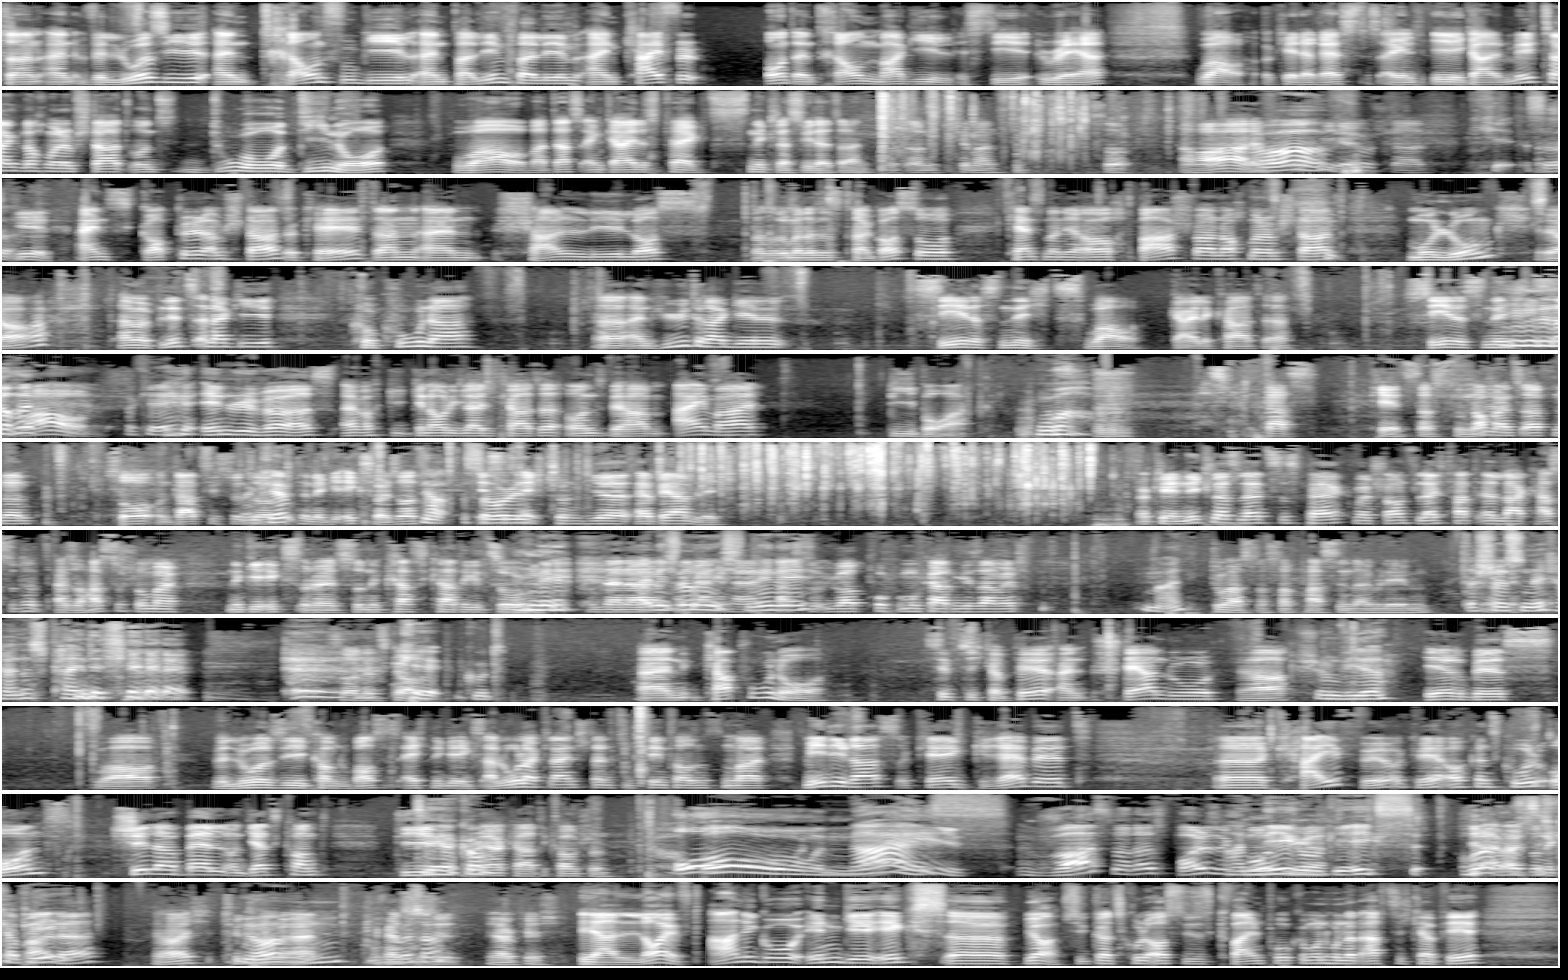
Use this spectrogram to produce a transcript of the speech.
Dann ein Velursi, ein Traunfugil, ein Palimpalim, ein Keifel und ein Traunmagil ist die Rare. Wow, okay, der Rest ist eigentlich eh egal. Mildtank nochmal im Start und Duo Dino. Wow, war das ein geiles Pack. Jetzt ist Niklas wieder dran. Muss auch nicht schimmern. So. Ah, der Oh. Profi hier am Start. Okay, Was so. geht? Ein Skoppel am Start, okay. Dann ein Chalilos, was auch immer das ist, Tragosso, kennt man ja auch. Barsch war nochmal am Start. Molunk, ja. Einmal Blitzenergie, Kokuna, äh, ein Hydragil. Sehe das nichts. Wow, geile Karte. Sehe das nichts. wow. Okay. In Reverse, einfach ge- genau die gleiche Karte. Und wir haben einmal Bibor. Wow. Das. Okay, jetzt darfst du noch eins öffnen. So, und da ziehst du Danke. aber bitte eine GX, weil sonst Ja, ist es echt schon hier erbärmlich. Okay, Niklas letztes Pack. Mal schauen, vielleicht hat er Lack. Hast du das, also hast du schon mal eine GX oder so eine krasse Karte gezogen? Nee, in deiner eigentlich noch nicht. Vergangenheit? Nee, nee. Hast du überhaupt Pokémon-Karten gesammelt? Nein, Du hast was verpasst in deinem Leben. das stößt nicht rein, das ist peinlich. So, let's go. okay, gut. Ein Capuno. 70 KP, ein Sterndu, ja, Schon wieder. Irbis, wow, Velursi, komm, du brauchst jetzt echt eine GX. Alola Kleinstein zum 10.000. Mal. Mediras, okay, Grabbit, äh, Keife, okay, auch ganz cool. Und Chillabell. Und jetzt kommt die Digga, komm. Rare-Karte, komm schon. Oh, nice. Was war das? Voll synchron, Anego. GX. Hier einmal so 180 eine KP. Qualle. Ja, ich tüte Ja, die mal ein. Dann kannst du Besser. sie, ja, okay. Ja, läuft. Anigo in GX. Äh, ja, sieht ganz cool aus, dieses Quallen-Pokémon. 180 KP.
